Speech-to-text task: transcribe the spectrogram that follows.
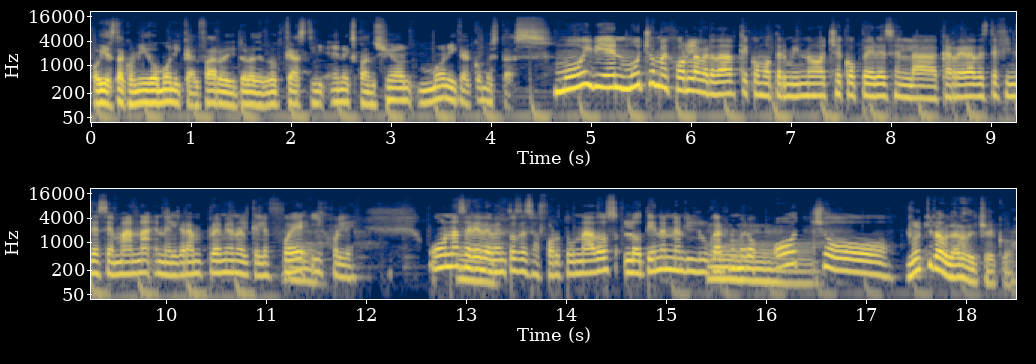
Hoy está conmigo Mónica Alfaro, editora de Broadcasting en Expansión. Mónica, ¿cómo estás? Muy bien, mucho mejor la verdad que como terminó Checo Pérez en la carrera de este fin de semana en el Gran Premio en el que le fue, Mm. híjole. Una serie de Mm. eventos desafortunados lo tienen en el lugar número Mm. 8. No quiero hablar de Checo.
